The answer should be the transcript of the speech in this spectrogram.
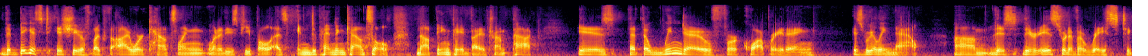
the biggest issue of like if I were counseling one of these people as independent counsel, not being paid by a Trump PAC, is that the window for cooperating is really now. Um, there's there is sort of a race to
